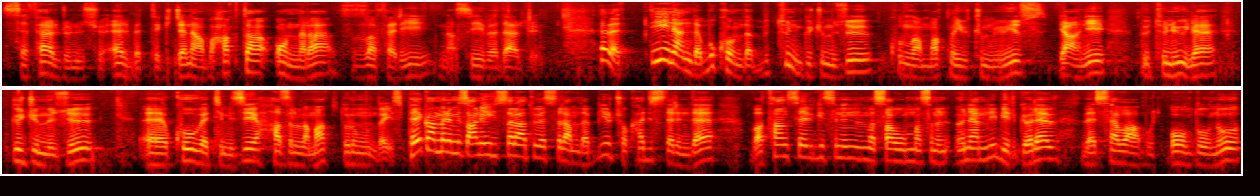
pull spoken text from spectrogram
sefer dönüşü elbette ki Cenab-ı Hak da onlara zaferi nasip ederdi. Evet, dinen de bu konuda bütün gücümüzü kullanmakla yükümlüyüz. Yani bütünüyle gücümüzü, e, kuvvetimizi hazırlamak durumundayız. Peygamberimiz Aleyhisselatü Vesselam da birçok hadislerinde vatan sevgisinin ve savunmasının önemli bir görev ve sevabı olduğunu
